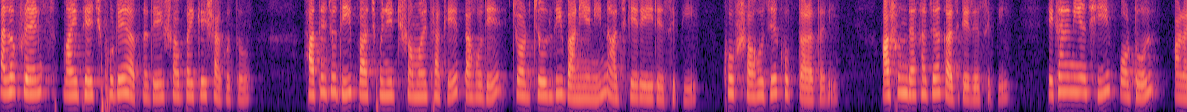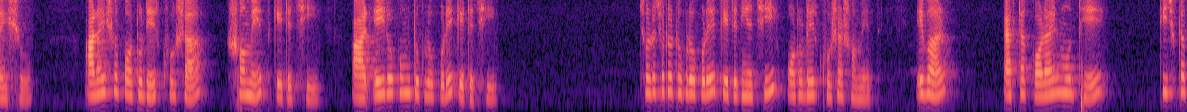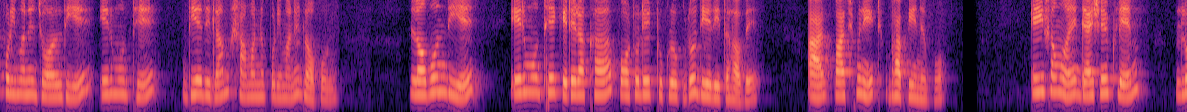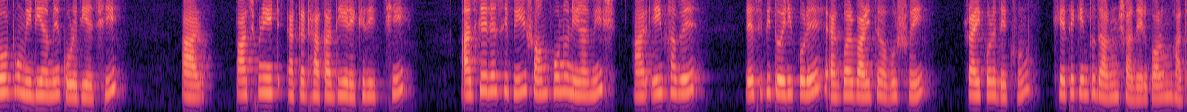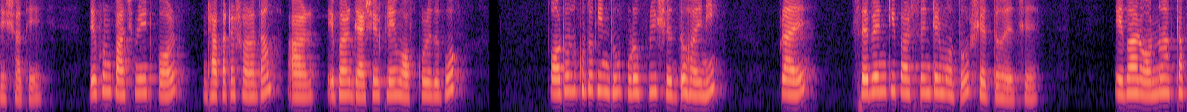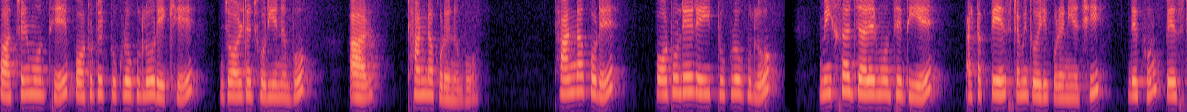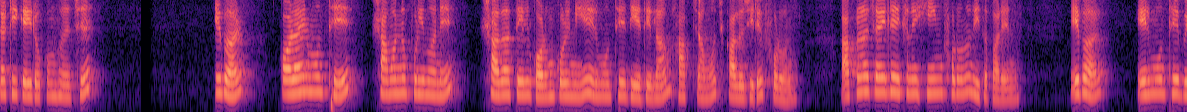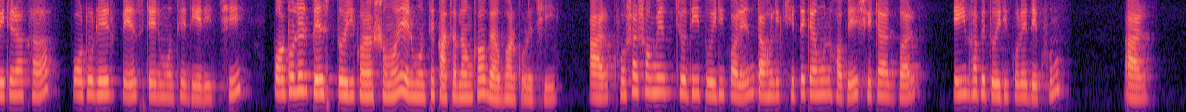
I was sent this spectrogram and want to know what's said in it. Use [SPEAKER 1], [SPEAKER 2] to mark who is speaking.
[SPEAKER 1] Hello friends মাই veg ফুডে আপনাদের সবাইকে স্বাগত। হাতে যদি পাঁচ মিনিট সময় থাকে, তাহলে চটজলদি বানিয়ে নিন আজকের এই রেসিপি খুব সহজে, খুব তাড়াতাড়ি। আসুন দেখা যাক আজকের রেসিপি এখানে নিয়েছি পটল আড়াইশো। আড়াইশো পটলের খোসা সমেত কেটেছি আর এই রকম টুকরো করে কেটেছি। ছোট ছোট টুকরো করে কেটে নিয়েছি পটলের খোসা সমেত। এবার একটা কড়াইয়ের মধ্যে কিছুটা পরিমাণে জল দিয়ে এর মধ্যে দিয়ে দিলাম সামান্য পরিমাণে লবণ। লবণ দিয়ে এর মধ্যে কেটে রাখা পটলের টুকরোগুলো দিয়ে দিতে হবে আর পাঁচ মিনিট ভাপিয়ে নেব। এই সময় গ্যাসের ফ্লেম লো টু মিডিয়ামে করে দিয়েছি আর পাঁচ মিনিট একটা ঢাকা দিয়ে রেখে দিচ্ছি। আজকের রেসিপি সম্পূর্ণ নিরামিষ আর এইভাবে রেসিপি তৈরি করে একবার বাড়িতে অবশ্যই ট্রাই করে দেখুন। খেতে কিন্তু দারুণ স্বাদের গরম ভাতের সাথে। দেখুন, পাঁচ মিনিট পর ঢাকাটা সরালাম আর এবার গ্যাসের ফ্লেম অফ করে দেবো। পটলগুলো কিন্তু পুরোপুরি সেদ্ধ হয়নি, প্রায় সেভেন্টি পারসেন্টের মতো সেদ্ধ হয়েছে। এবার অন্য একটা পাত্রের মধ্যে পটলের টুকরোগুলো রেখে জলটা ঝরিয়ে নেব আর ঠান্ডা করে নেব। ঠান্ডা করে পটলের এই টুকরোগুলো মিক্সার জারের মধ্যে দিয়ে একটা পেস্ট আমি তৈরি করে নিয়েছি। দেখুন, পেস্টটা ঠিক এই রকম হয়েছে। এবার কড়াইয়ের মধ্যে সামান্য পরিমাণে সাদা তেল গরম করে নিয়ে এর মধ্যে দিয়ে দিলাম হাফ চামচ কালো জিরে ফোড়ন। আপনারা চাইলে এখানে হিং ফোড়নও দিতে পারেন। এবার এর মধ্যে বেটে রাখা পটলের পেস্ট এর মধ্যে দিয়ে দিচ্ছি। পটলের পেস্ট তৈরি করার সময় এর মধ্যে কাঁচা লঙ্কাও ব্যবহার করেছি। আর খোসা সমেত যদি তৈরি করেন তাহলে খেতে কেমন হবে সেটা একবার এইভাবে তৈরি করে দেখুন। আর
